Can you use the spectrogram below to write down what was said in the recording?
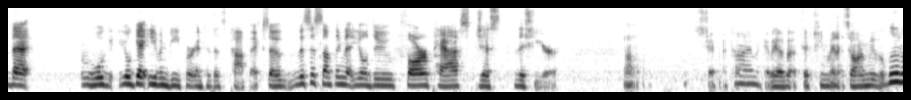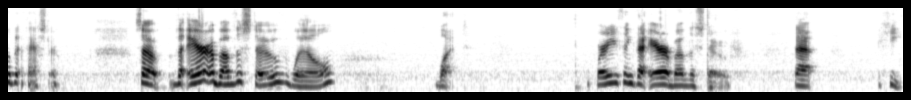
that we'll, you'll get even deeper into this topic. So this is something that you'll do far past just this year. Um, let's check my time. Okay, we have about 15 minutes, so I want to move a little bit faster. So the air above the stove will what? Where do you think that air above the stove? That heat.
